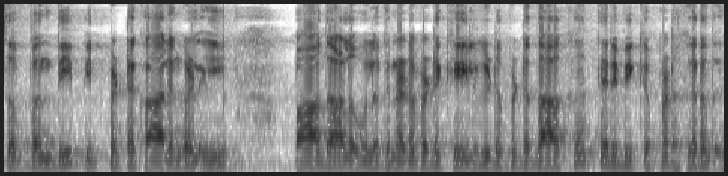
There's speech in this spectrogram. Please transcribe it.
செவ்வந்தி பிற்பட்ட காலங்களில் பாதாள உலக நடவடிக்கையில் ஈடுபட்டதாக தெரிவிக்கப்படுகிறது.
